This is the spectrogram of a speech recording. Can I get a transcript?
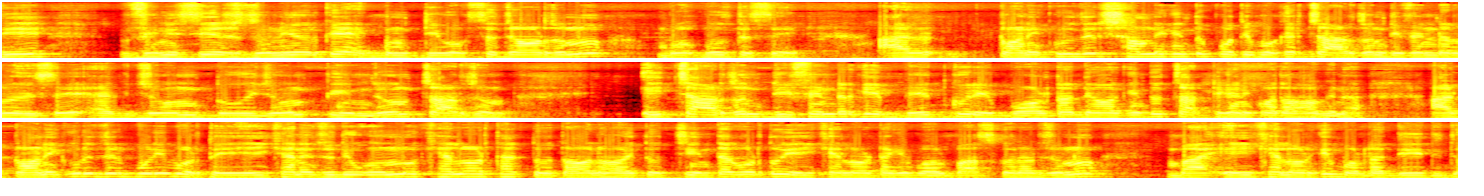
দিয়ে ভিনিসিয়াস জুনিয়রকে একদম ডিবক্সে যাওয়ার জন্য বলতেছে। আর টনি ক্রুজের সামনে কিন্তু প্রতিপক্ষের চারজন ডিফেন্ডার রয়েছে, একজন, দুইজন, তিনজন, চারজন। এই চারজন ডিফেন্ডারকে ভেদ করে বলটা দেওয়া কিন্তু চারটিখানি কথা হবে না। আর টনি ক্রুজের পরিবর্তে এইখানে যদি অন্য খেলোয়াড় থাকতো, তাহলে হয়তো চিন্তা করতো এই খেলোয়াড়টাকে বল পাস করার জন্য বা এই খেলোয়াড়কে বলটা দিয়ে দিত।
